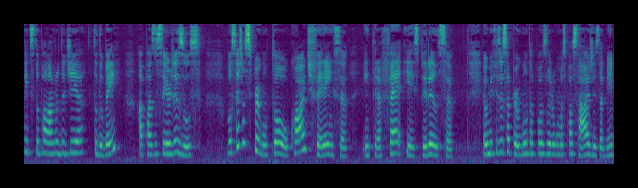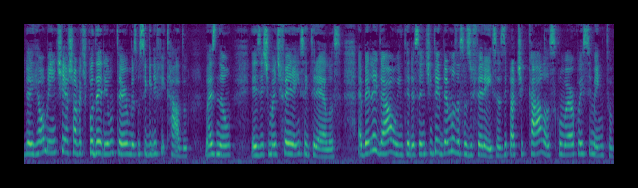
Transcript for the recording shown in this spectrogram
Ouvintes do Palavra do Dia, tudo bem? A paz do Senhor Jesus. Você já se perguntou qual a diferença entre a fé e a esperança? Eu me fiz essa pergunta após ler algumas passagens da Bíblia e realmente achava que poderiam ter o mesmo significado, mas não, existe uma diferença entre elas. É bem legal e interessante entendermos essas diferenças e praticá-las com maior conhecimento.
